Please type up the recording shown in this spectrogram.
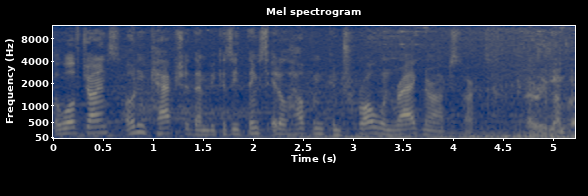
the wolf giants? Odin captured them because he thinks it'll help him control when Ragnarok starts. I remember.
